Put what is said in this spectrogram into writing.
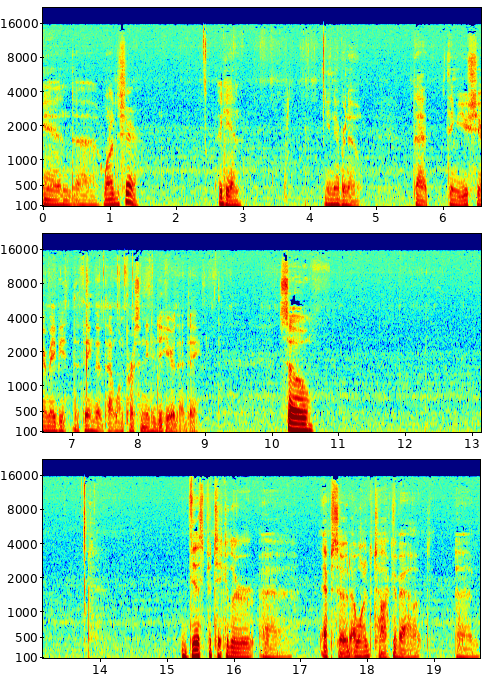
and uh, wanted to share. Again, you never know. That thing you share may be the thing that that one person needed to hear that day. So, this particular uh, episode, I wanted to talk about um,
